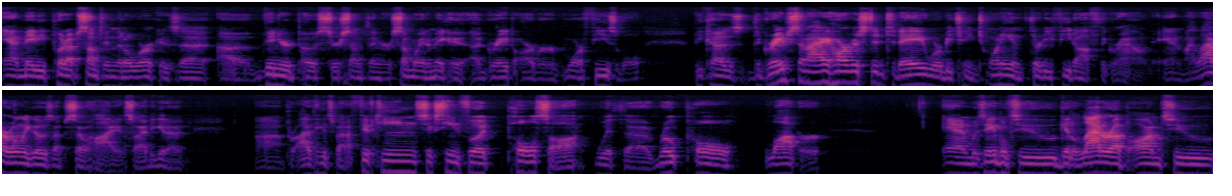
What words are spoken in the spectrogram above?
and maybe put up something that'll work as a, a vineyard post or something or some way to make a, a grape arbor more feasible. Because the grapes that i harvested today were between 20 and 30 feet off the ground and my ladder only goes up so high and so i had to get a uh, I think it's about a 15, 16 foot pole saw with a rope pole lopper and was able to get a ladder up onto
